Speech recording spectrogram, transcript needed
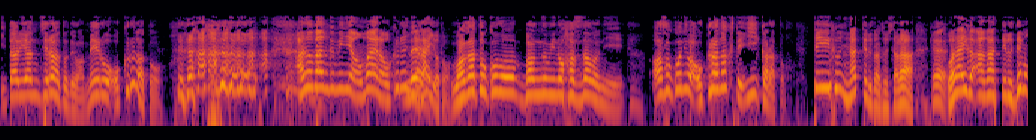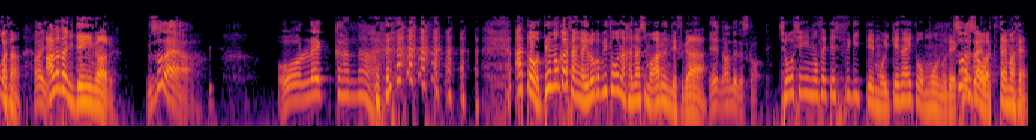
イタリアンジェラートではメールを送るなと。あの番組にはお前ら送るんじゃないよと。ね我がとこの番組のはずなのに、あそこには送らなくていいからと。っていう風になってるだとしたら、ええ、話題が上がってるデモカさん、はいあなたに原因がある。嘘だよ。俺かな。あと、デモカさんが喜びそうな話もあるんですが、え、なんでですか？調子に乗せてしすぎてもいけないと思うので、そうですよ今回は伝えません。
